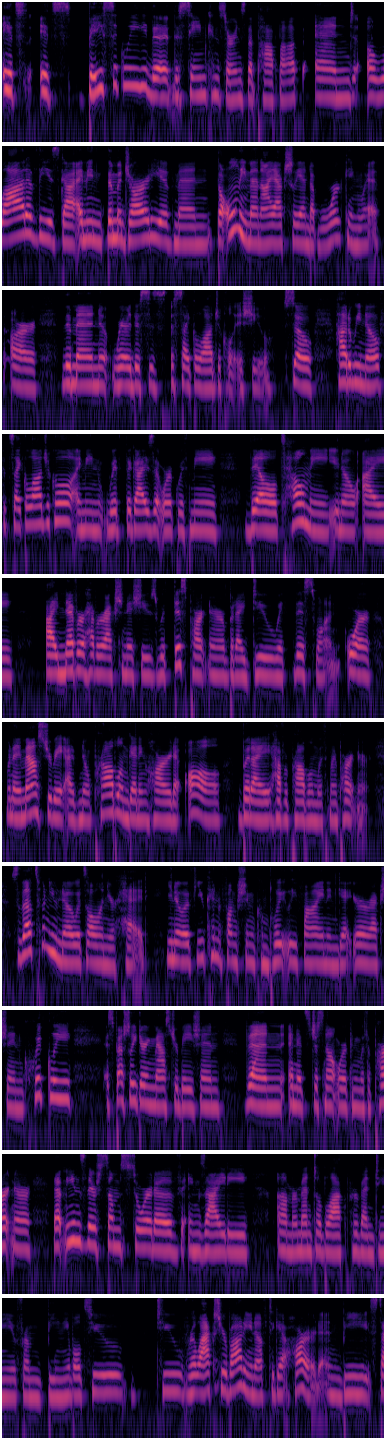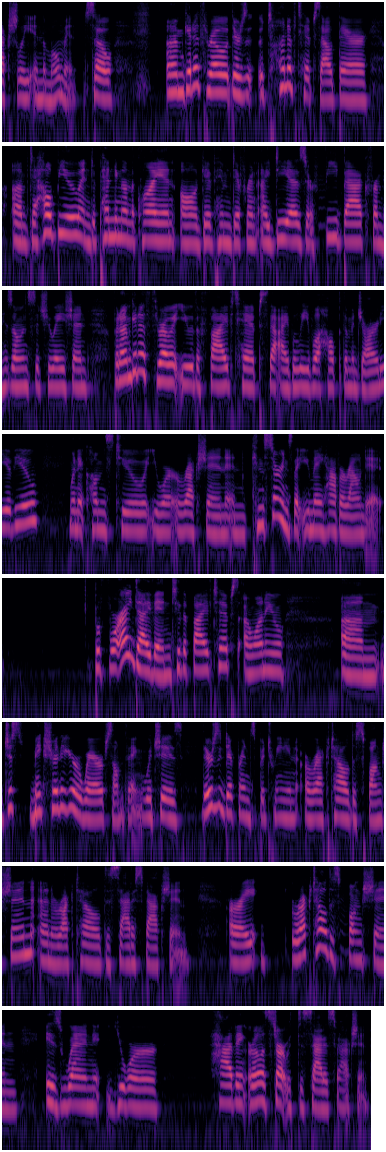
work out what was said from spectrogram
it's it's basically the the same concerns that pop up and a lot of these guys i mean the majority of men the only men i actually end up working with are the men where this is a psychological issue so how do we know if it's psychological i mean with the guys that work with me they'll tell me you know i I never have erection issues with this partner, but I do with this one. Or when I masturbate, I have no problem getting hard at all, but I have a problem with my partner. So that's when you know it's all in your head. You know, if you can function completely fine and get your erection quickly, especially during masturbation, then, and it's just not working with a partner, that means there's some sort of anxiety um, or mental block preventing you from being able to to relax your body enough to get hard and be sexually in the moment. So I'm going to throw, there's a ton of tips out there um, to help you. And depending on the client, I'll give him different ideas or feedback from his own situation. But I'm going to throw at you the five tips that I believe will help the majority of you when it comes to your erection and concerns that you may have around it. Before I dive into the five tips, I want to um, just make sure that you're aware of something, which is there's a difference between erectile dysfunction and erectile dissatisfaction. All right. Erectile dysfunction is when you're having, or let's start with dissatisfaction.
